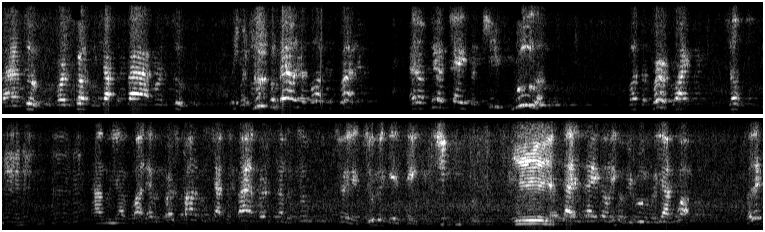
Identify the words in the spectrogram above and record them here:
Line two, First Corinthians chapter five, verse two. But and the chief ruler, but the birthright Joseph. Hallelujah. Wow, that was First Chronicles chapter 5, verse number 2. Showing that Judah is a chief ruler. Yeah. His name going. To be ruling with. But?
